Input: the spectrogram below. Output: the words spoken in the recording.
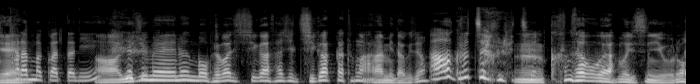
예. 바람 맞고 왔더니. 아, 요즘에는 뭐 배바지 씨가 사실 지각 같은 거 안 합니다. 그죠? 아, 그렇죠, 그렇죠. 음, 큰 사고가 한번 있은 이후로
